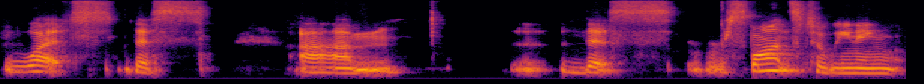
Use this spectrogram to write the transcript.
what this um, this response to weaning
